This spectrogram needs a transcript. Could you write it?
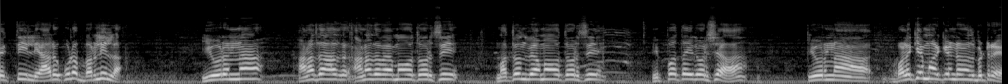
ವ್ಯಕ್ತಿ ಇಲ್ಲಿ ಯಾರೂ ಕೂಡ ಬರಲಿಲ್ಲ. ಇವರನ್ನು ಹಣದ ಹಣದ ವ್ಯಾಮೋಹ ತೋರಿಸಿ ಮತ್ತೊಂದು ವ್ಯಾಮೋಹ ತೋರಿಸಿ, ಇಪ್ಪತ್ತೈದು ವರ್ಷ ಇವ್ರನ್ನ ಬಳಕೆ ಮಾಡ್ಕೊಂಡು ಅನ್ನೋದು ಬಿಟ್ಟರೆ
